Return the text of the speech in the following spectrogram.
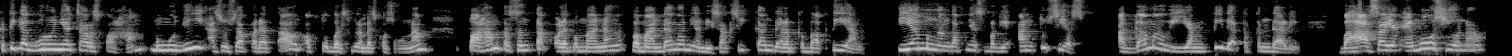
ketika gurunya Charles Parham mengunjungi Azusa pada tahun Oktober 1906, Parham tersentak oleh pemandangan yang disaksikan dalam kebaktian. Ia menganggapnya sebagai antusias agamawi yang tidak terkendali, bahasa yang emosional,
